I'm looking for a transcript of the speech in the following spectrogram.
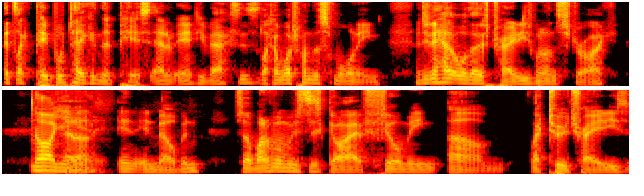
it's like people taking the piss out of anti-vaxxers. Like I watched one this morning, and do you know how all those tradies went on strike? oh yeah, at, yeah. uh, in in Melbourne. So one of them was this guy filming um like two tradies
